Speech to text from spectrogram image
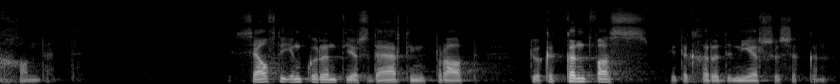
gaan dit? Selfde 1 Korintiërs 13 praat toe ek 'n kind was, het ek geredeneer soos 'n kind.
